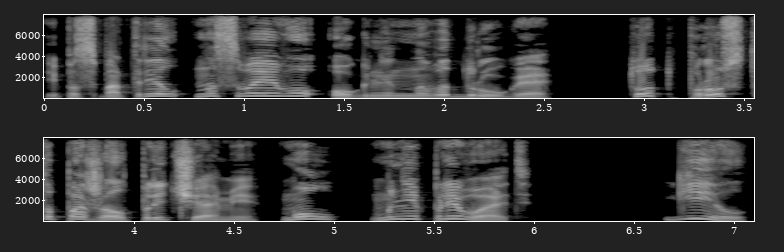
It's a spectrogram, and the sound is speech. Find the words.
и посмотрел на своего огненного друга. Тот просто пожал плечами, мол, мне плевать. «Гил,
